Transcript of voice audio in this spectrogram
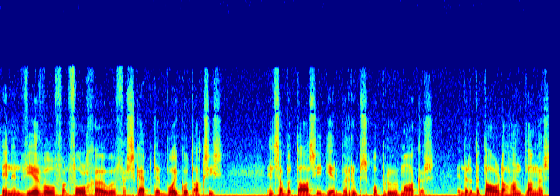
En in weerwol van volgehouwe, verskepte boykotaksies en sabotasie dier beroepsoproermakers en hulle betaalde handlangers,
